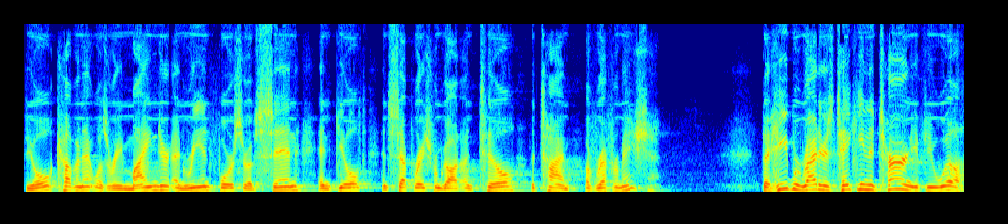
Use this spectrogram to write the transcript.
The old covenant was a reminder and reinforcer of sin and guilt and separation from God until the time of Reformation. The Hebrew writer is taking the turn, if you will.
